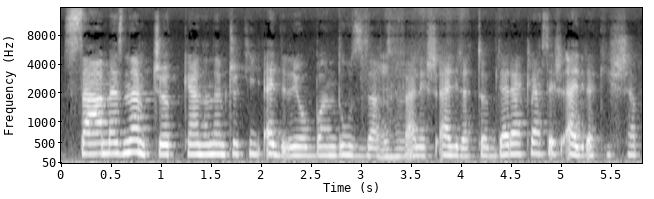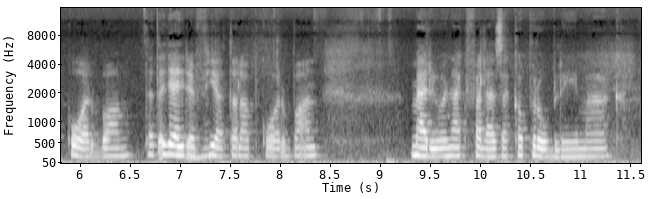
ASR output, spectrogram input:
szám, ez nem csökken, hanem csak így egyre jobban duzzad uh-huh. fel, és egyre több gyerek lesz, és egyre kisebb korban. Tehát egy egyre uh-huh. fiatalabb korban merülnek fel ezek a problémák.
